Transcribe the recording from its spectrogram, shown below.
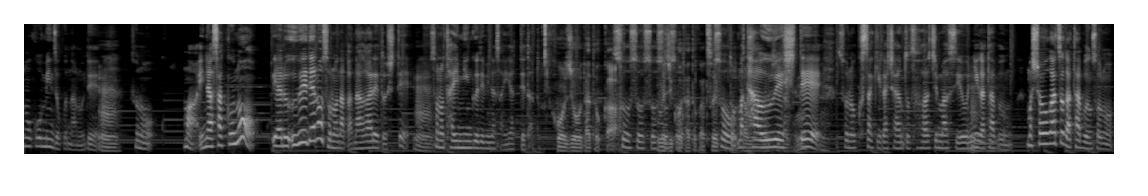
農耕民族なので、うん。そのまあ稲作のやる上でのそのなんか流れとして、うん。そのタイミングで皆さんやってたと。工場だとかそうそうそうそう無事故だとかそういうそう、まあ、田植えして、うん。その草木がちゃんと育ちますようにがうん多分、まあ、正月が多分その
